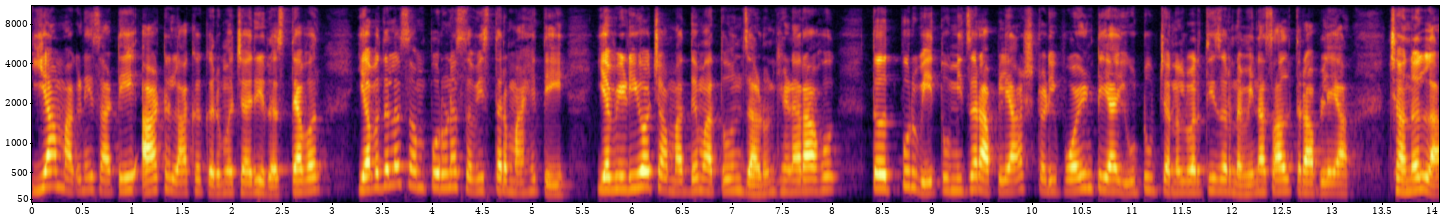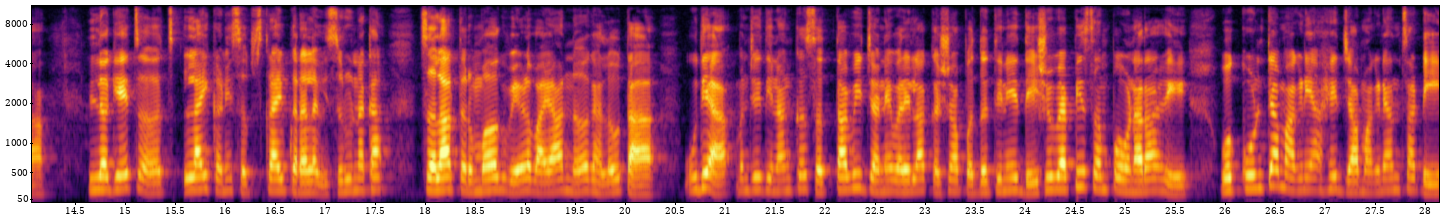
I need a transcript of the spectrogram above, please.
या मागणीसाठी आठ लाख कर्मचारी रस्त्यावर. याबद्दल संपूर्ण सविस्तर माहिती या व्हिडिओच्या माध्यमातून जाणून घेणार आहोत. तत्पूर्वी तुम्ही जर आपल्या स्टडी पॉईंट या यूट्यूब चॅनलवरती जर नवीन असाल तर आपल्या या चॅनलला लगेचच लाईक आणि सबस्क्राईब करायला विसरू नका. चला तर मग वेळ वाया न घालवता उद्या म्हणजे दिनांक सत्तावीस जानेवारीला कशा पद्धतीने देशव्यापी संप होणार आहे व कोणत्या मागण्या आहेत ज्या मागण्यांसाठी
